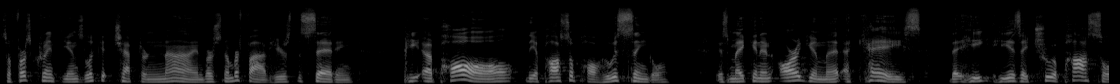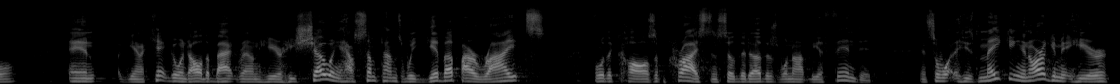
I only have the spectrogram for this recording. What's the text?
So, 1 Corinthians, look at chapter 9, verse number 5. Here's the setting. P- uh, Paul, the Apostle Paul, who is single, is making an argument, a case that he, he is a true apostle and again, I can't go into all the background here. He's showing how sometimes we give up our rights for the cause of Christ and so that others will not be offended. And so, what he's making an argument here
